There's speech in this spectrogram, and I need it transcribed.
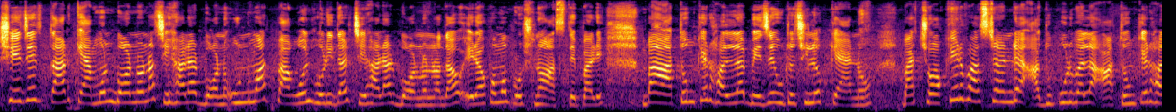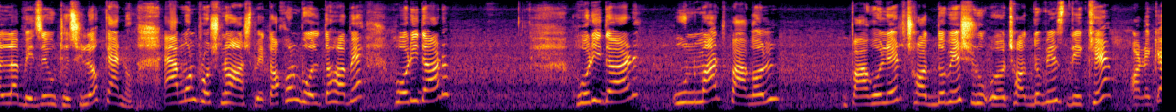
সে যে তার কেমন বর্ণনা, চেহারার বর্ণ, উন্মাদ পাগল হরিদার চেহারার বর্ণনা দাও, এরকমও প্রশ্ন আসতে পারে। বা আতঙ্কের হল্লা বেজে উঠেছিল কেন? বা চকের বাস স্ট্যান্ডে দুপুরবেলা আতঙ্কের হল্লা বেজে উঠেছিল কেন? এমন প্রশ্ন আসবে। তখন বলতে হবে, হরিদার হরিদার উন্মাদ পাগল পাগলের ছদ্মবেশ ছদ্মবেশ দেখে অনেকে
